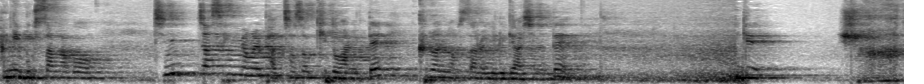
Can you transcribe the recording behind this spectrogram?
조용히 묵상하고 진짜 생명을 바쳐서 기도할 때 그런 역사를 이루게 하시는데 이게 샥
